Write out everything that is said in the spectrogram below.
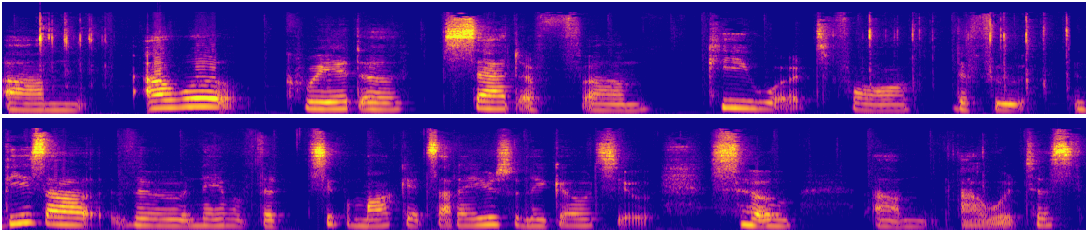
um, I will create a set of um, keywords for the food. These are the name of the supermarkets that I usually go to. So um, I would just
